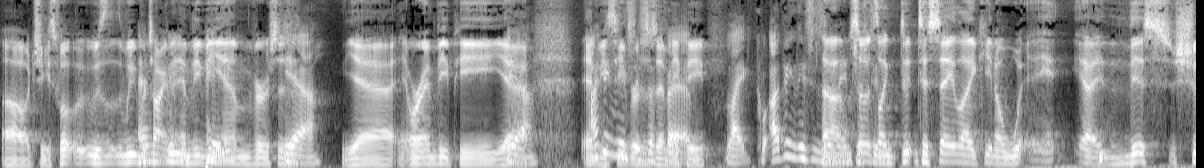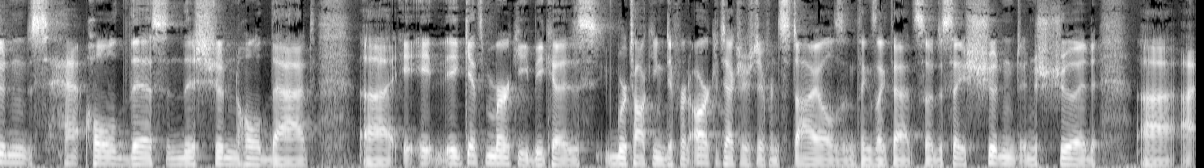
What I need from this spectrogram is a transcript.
oh, geez, what was we were talking about MVVM versus Yeah. yeah, or MVP, yeah, I this versus is fair- MVP. like, I think this is an Um, interesting. so it's like to, to say like you know w- uh, this shouldn't ha- hold this and this shouldn't hold that. Uh, it, it gets murky because we're talking different architectures, different styles, and things like that. So to say shouldn't and should, uh, I,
